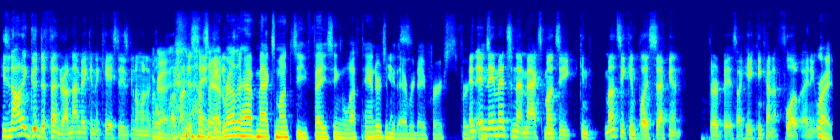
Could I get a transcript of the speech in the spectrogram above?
He's not a good defender. I'm not making the case that he's going to win a gold Okay. glove. I'm just saying. I'd can- rather have Max Muncy facing left-handers and be the everyday first. first and, and they mentioned that Max Muncy can Muncy can play second, third base. Like he can kind of float anywhere. Right.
